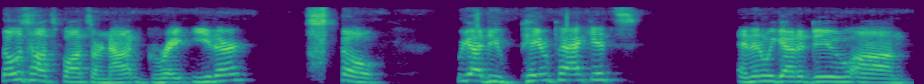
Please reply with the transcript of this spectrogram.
those hotspots are not great either. So we gotta do paper packets, and then we gotta do um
